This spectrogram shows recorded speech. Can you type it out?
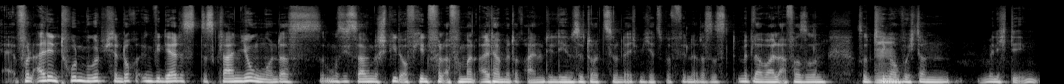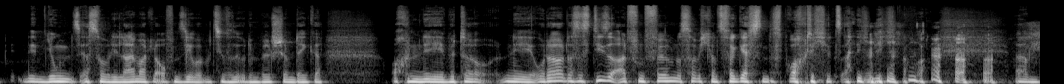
äh, von all den Tonen berührt mich dann doch irgendwie der des, des kleinen Jungen. Und das muss ich sagen, das spielt auf jeden Fall einfach mein Alter mit rein und die Lebenssituation, in der ich mich jetzt befinde. Das ist mittlerweile einfach so ein, so ein Thema, mhm. wo ich dann, wenn ich den, den Jungen das erste Mal über die Leinwand laufen sehe, oder beziehungsweise über den Bildschirm denke, ach nee, bitte, nee, oder? Das ist diese Art von Film, das habe ich ganz vergessen, das brauchte ich jetzt eigentlich nicht. Aber ähm,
